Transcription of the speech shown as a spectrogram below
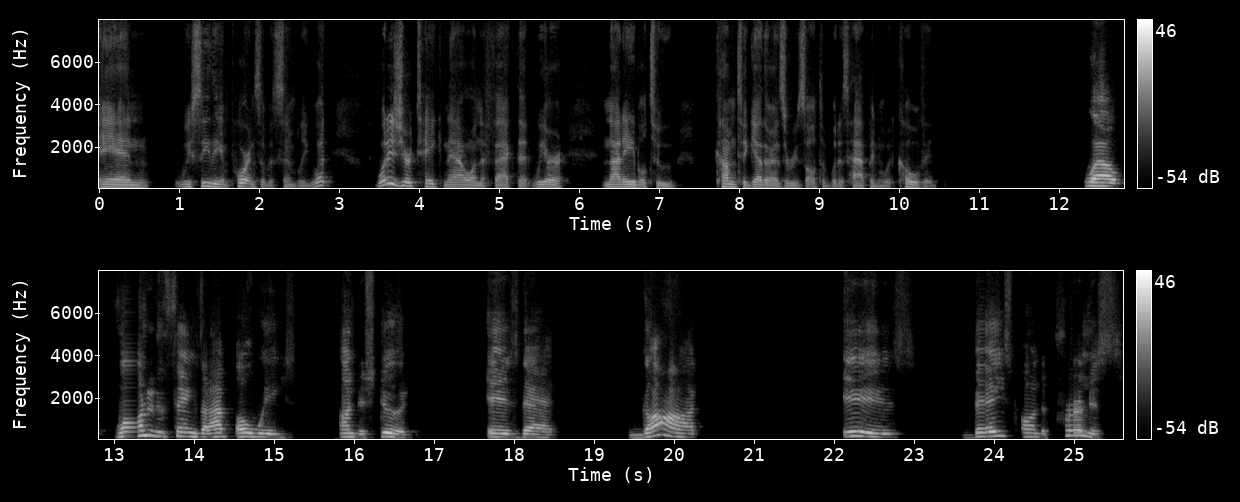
And we see the importance of assembly. What what is your take now on the fact that we are not able to come together as a result of what has happened with COVID? Well, one of the things that I've always understood is that God is based on the premise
